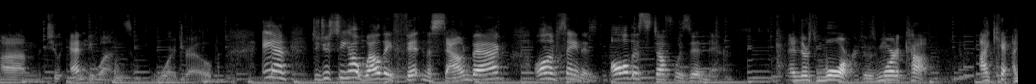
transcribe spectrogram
um, to anyone's wardrobe. And did you see how well they fit in the sound bag? All I'm saying is all this stuff was in there. And there's more, there's more to come. I can't, I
